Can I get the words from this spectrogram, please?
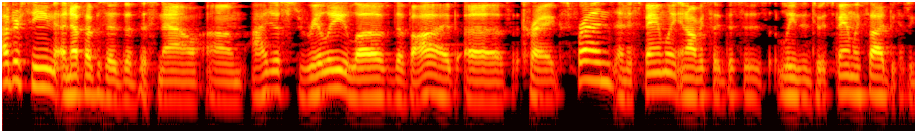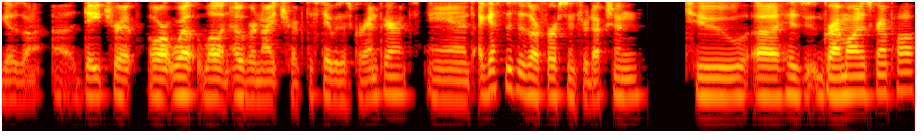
after seeing enough episodes of this now, um, I just really love the vibe of Craig's friends and his family, and obviously this is leans into his family side because he goes on a, day trip or well, well, an overnight trip to stay with his grandparents. And I guess this is our first introduction to uh, his grandma and his grandpa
